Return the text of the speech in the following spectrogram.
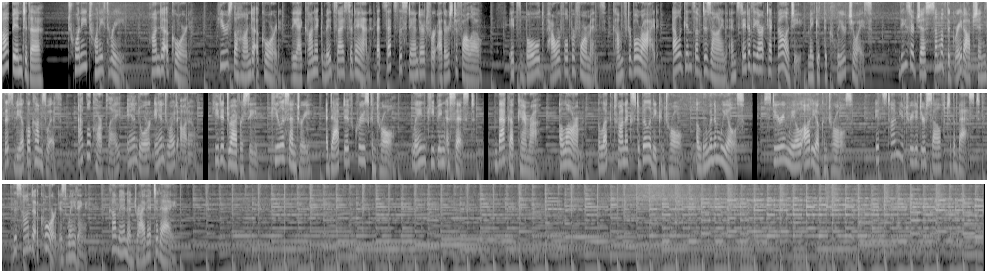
Hop into the 2023 Honda Accord. Here's the Honda Accord, the iconic midsize sedan that sets the standard for others to follow. Its bold, powerful performance, comfortable ride, elegance of design, and state-of-the-art technology make it the clear choice. These are just some of the great options this vehicle comes with. Apple CarPlay and or Android Auto, heated driver seat, keyless entry, adaptive cruise control, lane keeping assist, backup camera, alarm, electronic stability control, aluminum wheels, steering wheel audio controls. It's time you treated yourself to the best. This Honda Accord is waiting. Come in and drive it today.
